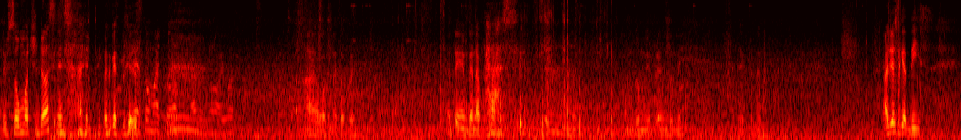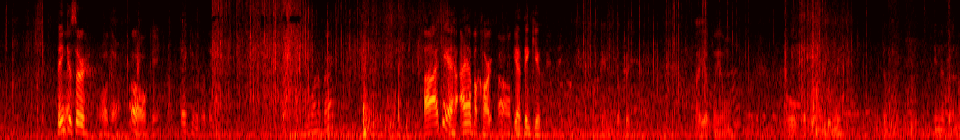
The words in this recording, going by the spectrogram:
There's so much dust inside. Look at this. There's so much to. I don't know. It was. Ah, wag na to, pre. I think I'm gonna pass. Ang dumi, pre. Ang dumi. Ito na lang. I'll just get these. Thank you, sir. Oh, there. Oh, okay. Thank you, Rico. Thank you. You want it back? Uh, I think I, I have a cart. Oh, okay. Yeah, thank you. Okay, thank you. Okay na to, pre. Kaya ko yung... Oh, kasi ang dumi. Ito. Ano?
